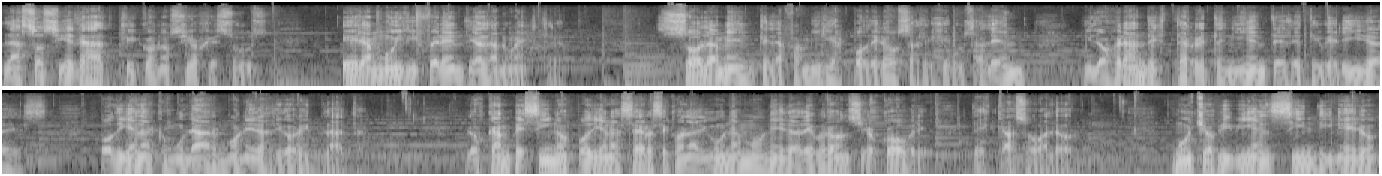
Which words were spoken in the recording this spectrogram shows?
La sociedad que conoció Jesús era muy diferente a la nuestra. Solamente las familias poderosas de Jerusalén y los grandes terratenientes de Tiberíades podían acumular monedas de oro y plata los campesinos podían hacerse con alguna moneda de bronce o cobre de escaso valor. Muchos vivían sin dinero,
